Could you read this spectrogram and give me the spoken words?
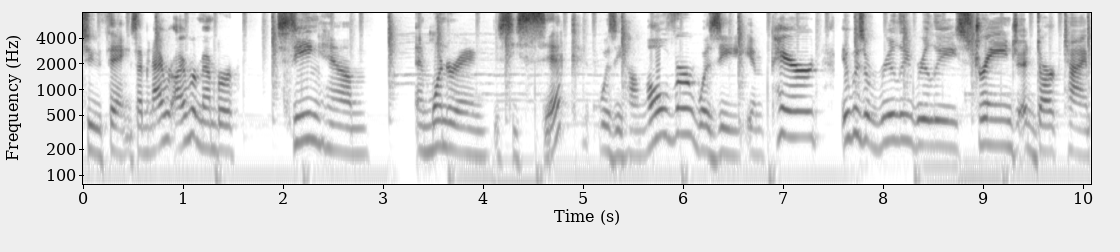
to things. I mean, I, I remember seeing him and wondering is he sick? Was he hungover? Was he impaired? It was a really, really strange and dark time.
